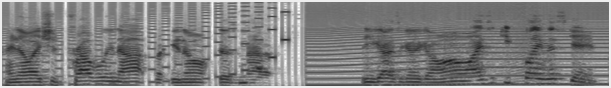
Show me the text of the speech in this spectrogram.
I know I should probably not, but you know, it doesn't matter. You guys are gonna go, oh, why does he keep playing this game?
